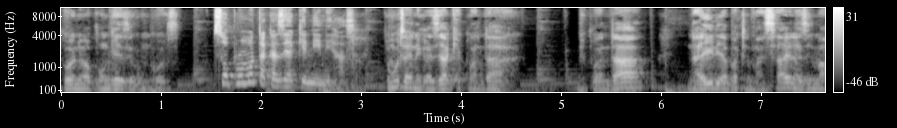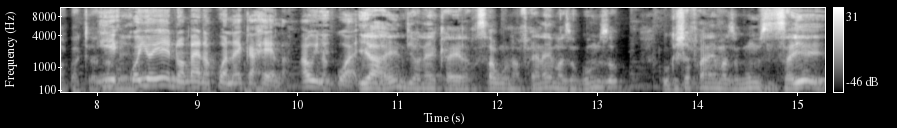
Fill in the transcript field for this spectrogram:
kwa niwapongeze uongozi. So promota kazi yake nini hasa? Promota ni kazi yake kuandaa ni kuandaa na ili apate masai lazima apate Ye, wadhamini. kwa hiyo yeye ndo ambaye anakuwa anaweka hela au inakuwaje? Ya yeye ndio anaweka hela kwa sababu unafanya naye mazungumzo. Ukishafanya naye mazungumzo sasa yeye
